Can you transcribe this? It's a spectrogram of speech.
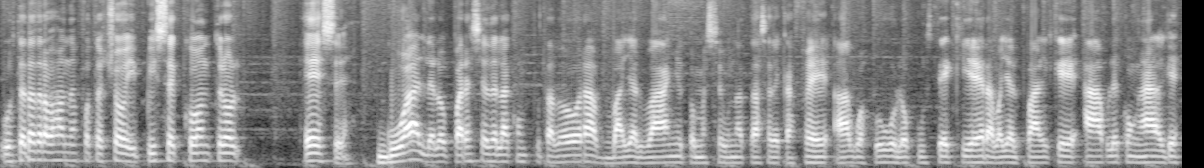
usted está trabajando en Photoshop y pise control S, guárdelo, parece de la computadora, vaya al baño, tómese una taza de café, agua, jugo, lo que usted quiera, vaya al parque, hable con alguien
